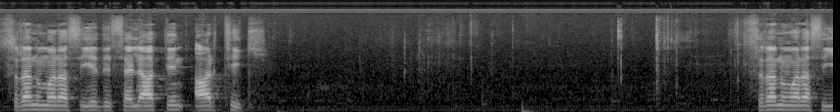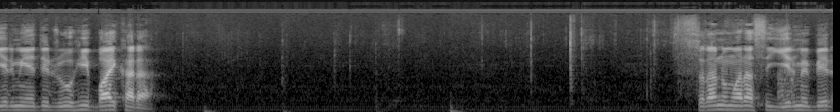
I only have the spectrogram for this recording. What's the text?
Sıra numarası 7 Selahattin Artik. Sıra numarası 27 Ruhi Baykara. Sıra numarası 21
